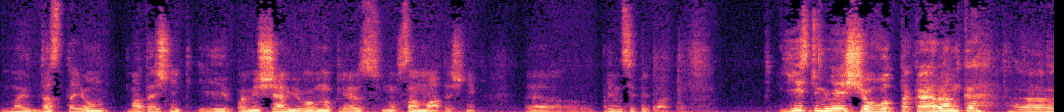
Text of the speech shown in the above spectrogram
Мы достаем маточник и помещаем его в нуклеус, ну, сам маточник. Э, в принципе так. Есть у меня еще вот такая рамка. Э,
